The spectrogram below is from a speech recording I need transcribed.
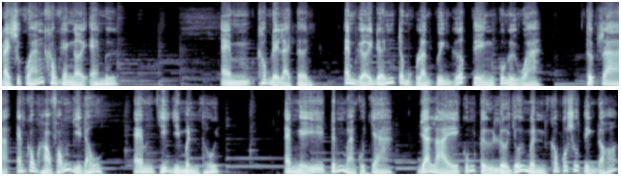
Đại sứ quán không khen ngợi em ư? Em không để lại tên. Em gửi đến trong một lần quyên góp tiền của người qua. Thực ra em không hào phóng gì đâu. Em chỉ vì mình thôi. Em nghĩ tính mạng của cha, giả lại cũng tự lừa dối mình không có số tiền đó,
